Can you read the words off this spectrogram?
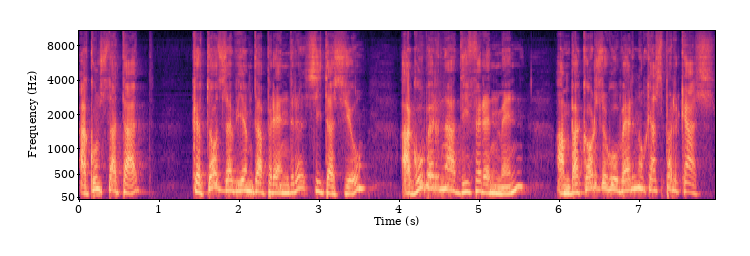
Ha constatat que tots havíem d'aprendre, citació, a governar diferentment amb acords de govern o cas per cas.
